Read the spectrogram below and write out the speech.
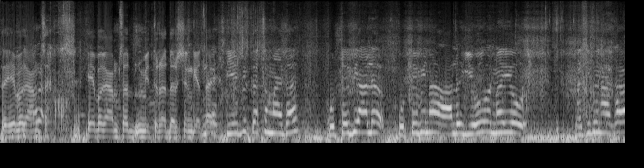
तर हे बघा आमचा हे बघा आमचा मित्र दर्शन घेत आहे. ते बी कसं माहीत आहे? कुठं बी आलं कुठं बी ना आलं येऊ न येऊ कधी बी नाका.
